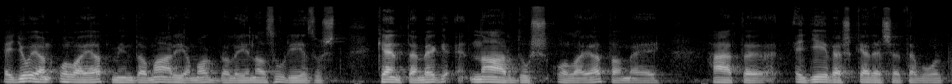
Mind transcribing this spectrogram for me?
egy olyan olajat, mint a Mária Magdaléna az Úr Jézust kente meg, nárdus olajat, amely hát egy éves keresete volt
